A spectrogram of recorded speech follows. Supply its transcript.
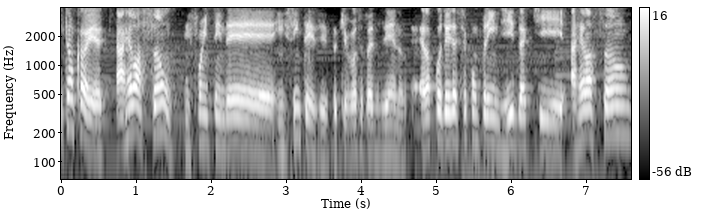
Então, Caio, a relação, se for entender em síntese do que você está dizendo, ela poderia ser compreendida que a relação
